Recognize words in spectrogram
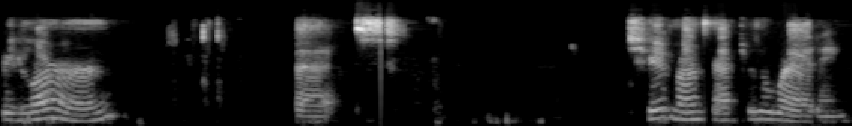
we learn that two months after the wedding,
